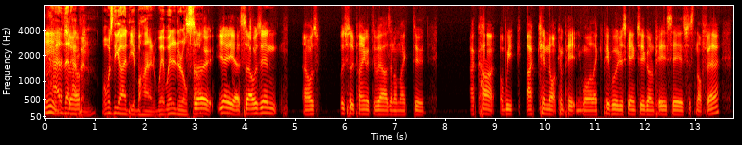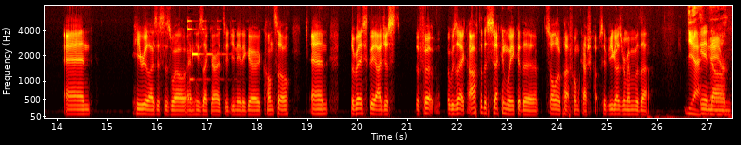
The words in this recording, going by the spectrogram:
Mm, How did that so, happen? What was the idea behind it? Where, where did it all start? So yeah, yeah. So I was in, I was literally playing with Devours, and I'm like, dude, I can't. We I cannot compete anymore. Like people are just getting too good on PC. It's just not fair. And he realized this as well, and he's like, all right, dude, you need to go console. And so basically, I just the first it was like after the second week of the solo platform cash cups. If you guys remember that yeah, in yeah, yeah. um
